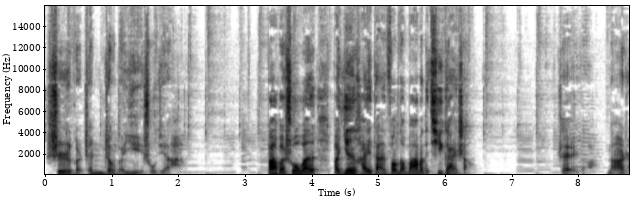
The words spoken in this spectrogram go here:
是个真正的艺术家。爸爸说完，把烟海胆放到妈妈的膝盖上。这个拿着，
